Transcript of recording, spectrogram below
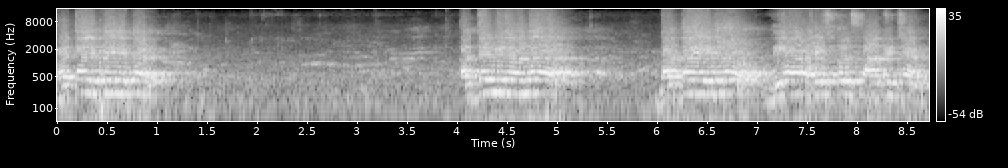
పెద్దలు ఇప్పుడే చెప్పారు. పద్దెనిమిది వందల డెబ్బై ఐదులో బీఆర్ హై స్కూల్ స్థాపించారు.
